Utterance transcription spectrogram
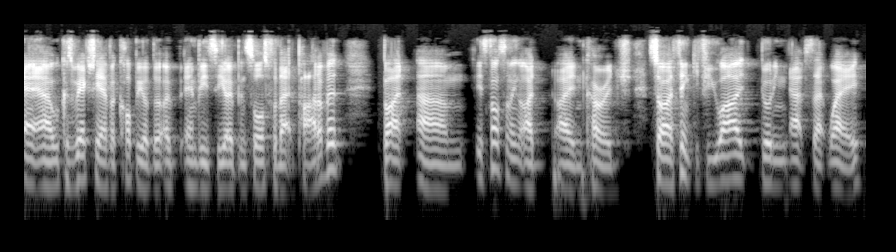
because uh, we actually have a copy of the MVC open source for that part of it. But um, it's not something I I encourage. So I think if you are building apps that way,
